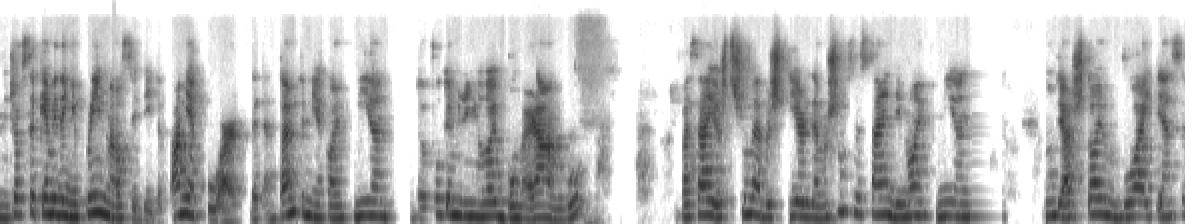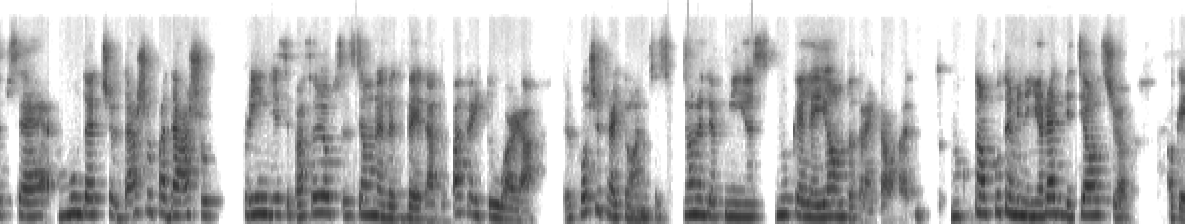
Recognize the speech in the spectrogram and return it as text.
Në qoftë se kemi dhe një prind me OCD të pamjekuar dhe tentojmë të mjekojmë fëmijën, do futemi në një lloj bumerangu. Pastaj është shumë e vështirë dhe më shumë se sa e ndihmojmë fëmijën, mund t'ia shtojmë vuajtjen sepse mundet që dashur pa dashur prindi si pasojë e obsesioneve të veta të patrajtuara, ndërkohë që trajtojmë obsesionet e fëmijës, nuk e lejon të trajtohet. Më kupton, futemi në një rreth vicioz që, ok,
